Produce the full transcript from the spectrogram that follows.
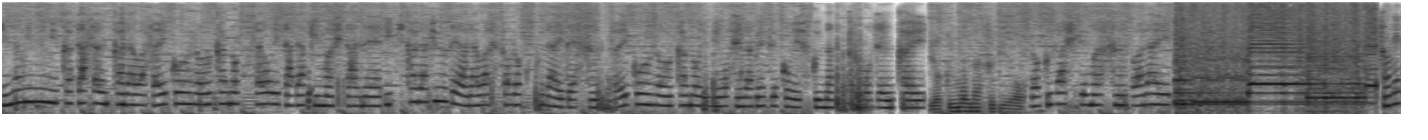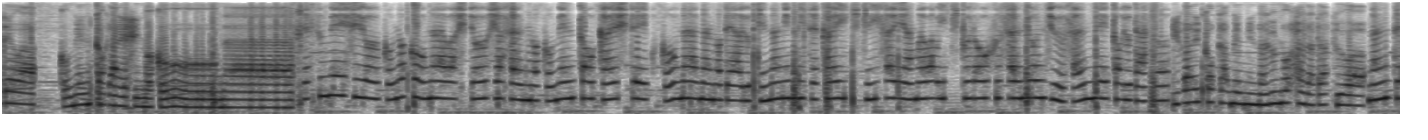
ちなみに味方さんからは最高評価の草をいただきましたね。1から10で表すと6くらいです。最高評価の意味を調べてこい少なくとも1000回。よくもなすびを。録画してます。笑い。それでは、コメント返しのコーナー。説明しようこのコーナーは視聴者さんのコメントを返していくコーナーなのである。ちなみに世界一小さい山は1プロオフ343メートルだぞ。意外とためになるの腹立つわ。なんで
